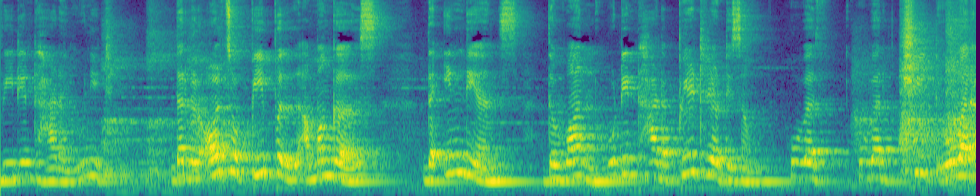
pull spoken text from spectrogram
we didn't had a unity. There were also people among us the indians the one who didn't had a patriotism who were who were cheat who were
